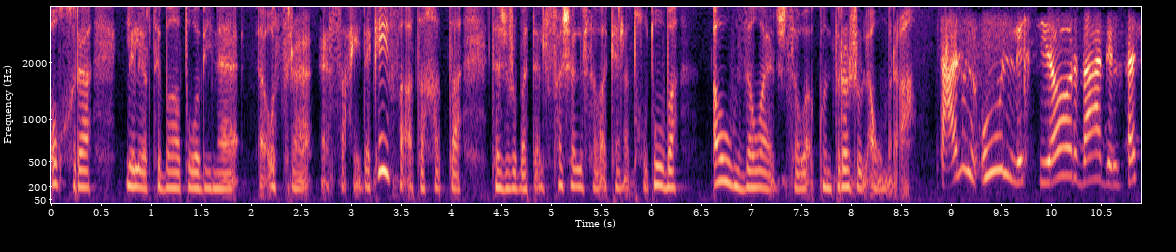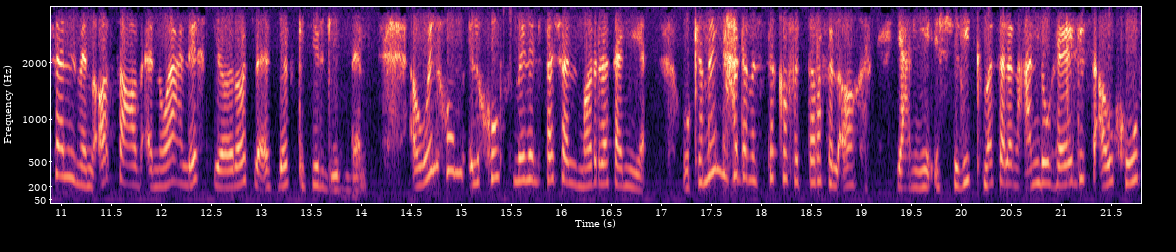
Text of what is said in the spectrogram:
أخرى للارتباط وبناء أسرة سعيدة. كيف أتخطى تجربة الفشل سواء كانت خطوبة أو زواج سواء كنت رجل أو امرأة؟ تعالوا نقول الاختيار بعد الفشل من أصعب أنواع الاختيارات لأسباب كتير جدا. أولهم الخوف من الفشل مرة تانية وكمان عدم الثقة في الطرف الآخر. يعني الشريك مثلا عنده هاجس أو خوف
